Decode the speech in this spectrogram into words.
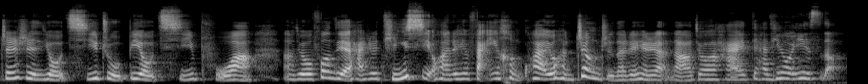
真是有其主必有其仆啊！”啊，就凤姐还是挺喜欢这些反应很快又很正直的这些人的，就还还挺有意思的。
